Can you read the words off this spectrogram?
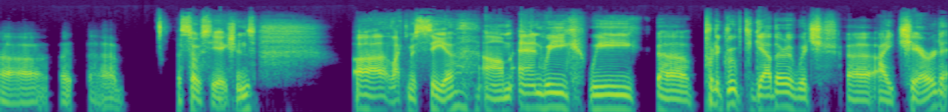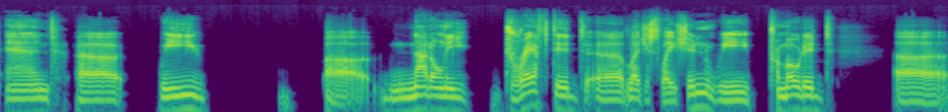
uh, uh, associations like MSEIA, um, and we we put a group together which I chaired, and we uh, not only drafted uh, legislation, we promoted uh,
